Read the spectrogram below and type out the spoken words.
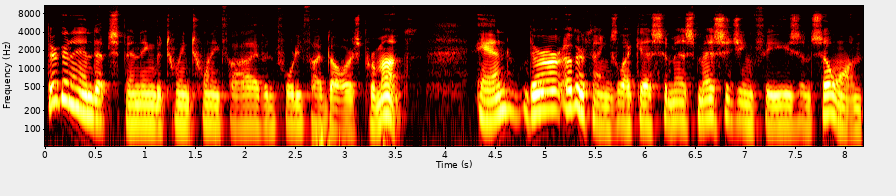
they're going to end up spending between 25 and $45 per month. And there are other things like SMS messaging fees and so on.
